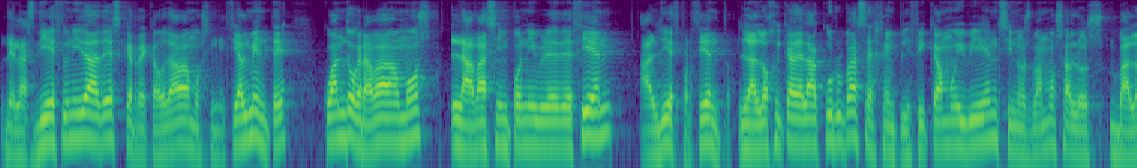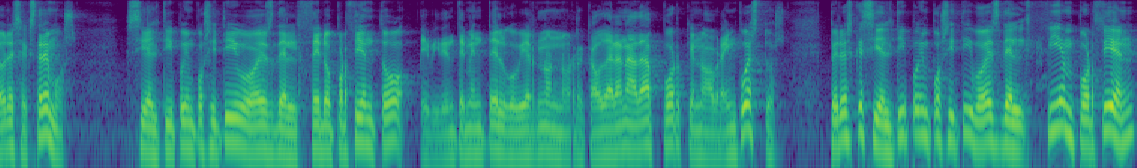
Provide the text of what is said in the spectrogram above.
de las 10 unidades que recaudábamos inicialmente cuando grabábamos la base imponible de 100 al 10%. La lógica de la curva se ejemplifica muy bien si nos vamos a los valores extremos. Si el tipo impositivo es del 0%, evidentemente el gobierno no recaudará nada porque no habrá impuestos. Pero es que si el tipo impositivo es del 100%,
